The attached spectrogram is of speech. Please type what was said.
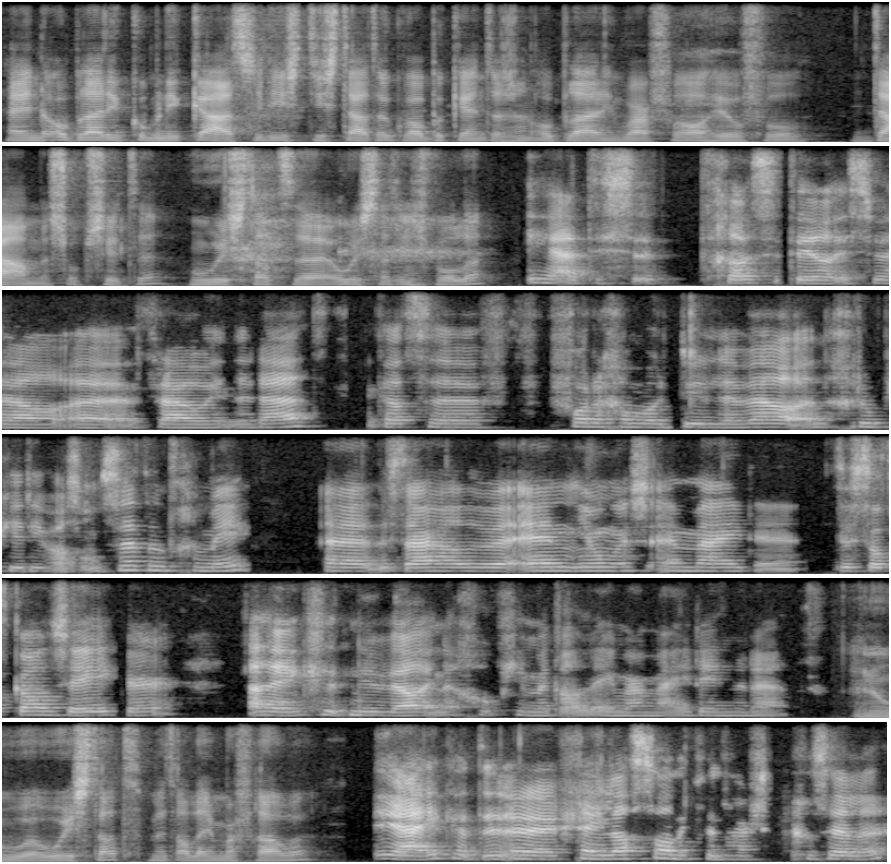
En de opleiding communicatie, die, die staat ook wel bekend als een opleiding waar vooral heel veel dames op zitten. Hoe is dat, uh, hoe is dat in Zwolle? Ja, het, is, het grootste deel is wel uh, vrouwen inderdaad. Ik had uh, vorige module wel een groepje die was ontzettend gemixt. dus daar hadden we en jongens en meiden. Dus dat kan zeker. Alleen ik zit nu wel in een groepje met alleen maar meiden, inderdaad. En hoe, hoe is dat met alleen maar vrouwen? Ja, ik heb er uh, geen last van. Ik vind het hartstikke gezellig.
